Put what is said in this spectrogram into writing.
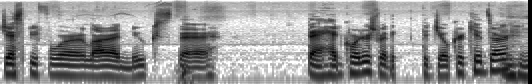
just before Lara nukes the the headquarters where the the Joker kids are. Mm-hmm.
